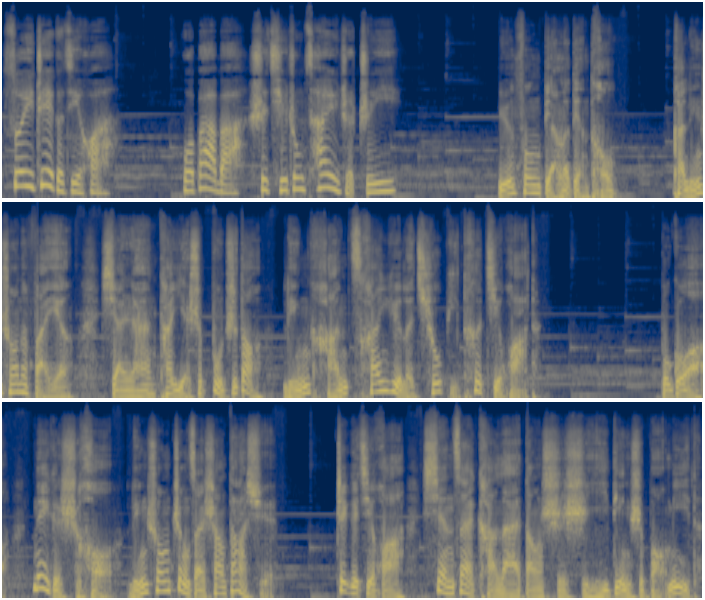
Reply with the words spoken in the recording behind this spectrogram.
所以这个计划，我爸爸是其中参与者之一。”云峰点了点头，看林霜的反应，显然他也是不知道林寒参与了丘比特计划的。不过那个时候林霜正在上大学，这个计划现在看来，当时是一定是保密的，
